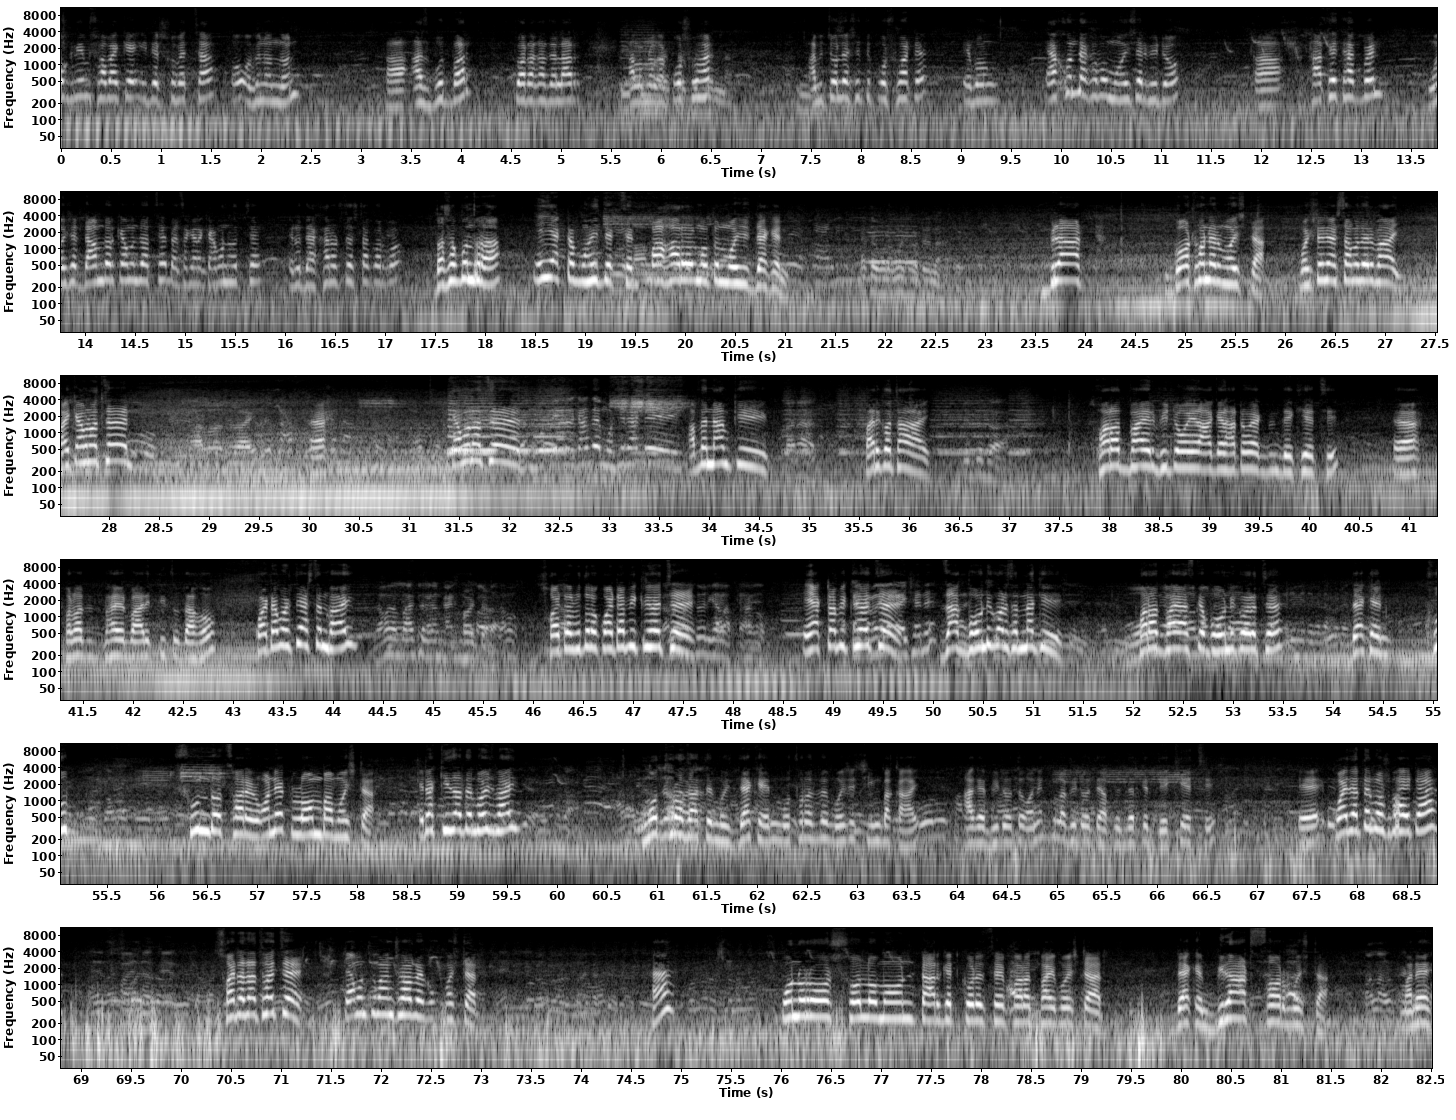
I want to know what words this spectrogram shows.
অগ্রিম সবাইকে ঈদের শুভেচ্ছা ও অভিনন্দন। আজ বুধবার চুয়াডাঙ্গা জেলার আলমনগর পশুহাট। আমি চলে এসেছি পশুহাটে এবং এখন দেখাবো মহিষের ভিডিও। সাথেই থাকবেন। মহিষের দাম দর কেমন যাচ্ছে বেচাকেনা কেমন হচ্ছে এটা দেখানোর চেষ্টা করব। দর্শক বন্ধুরা এই একটা মহিষ দেখছেন পাহাড়ের মতন মহিষ দেখেন। বিরাট গঠনের মহিষটা। মহিষটা নিয়ে আসছে আমাদের ভাই। ভাই কেমন আছেন? কেমন আছেন? আপনার নাম কি? বাড়ি কোথায়? ফরাদ ভাইয়ের ভিডিও এর আগের হাটেও একদিন দেখিয়েছি। ফরাদ ভাইয়ের বাড়ি তিতুদাহ। কয়টা বসতে আসছেন ভাই? ছয়টার ভিতরে কয়টা বিক্রি হয়েছে? একটা বিক্রি হয়েছে? যাক বৌনি করেছেন নাকি? ফরাদ ভাই আজকে বৌনি করেছে। দেখেন খুব সুন্দর স্বরের অনেক লম্বা মহিষটা। এটা কি জাতের মহিষ ভাই? মথুরা জাতের মহিষ। দেখেন মথুরা জাতের মহিষের সিং বা কাহাই আগের ভিডিওতে অনেকগুলো ভিডিওতে আপনাদেরকে দেখিয়েছি। কয় জাতের মোষ ভাই এটা? ছয়টা দাঁত হয়েছে? কেমন কি মাংস হবে মোষটার হ্যাঁ? পনেরো ষোলো মন টার্গেট করেছে ফরাদ ভাই মোষটার দেখেন বিরাট সর মোষটা মানে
